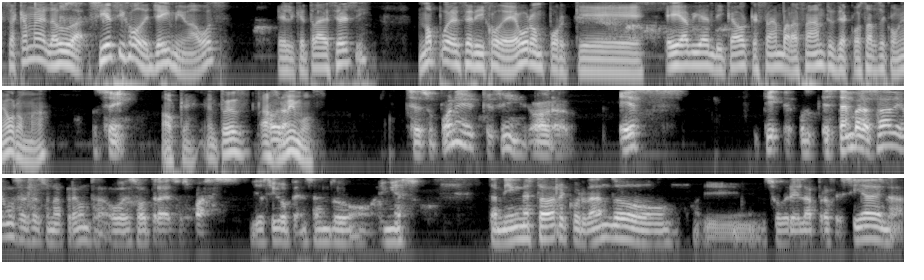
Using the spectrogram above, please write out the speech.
sacame de la duda. Si es hijo de Jamie, vos? El que trae Cersei. No puede ser hijo de Euron porque ella había indicado que estaba embarazada antes de acostarse con Euron, ¿ah? Sí. Ok, entonces asumimos. se supone que sí. Ahora, es ¿Está embarazada? Digamos, esa es una pregunta, o es otra de sus pajas. Yo sigo pensando en eso. También me estaba recordando eh, sobre la profecía de la,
